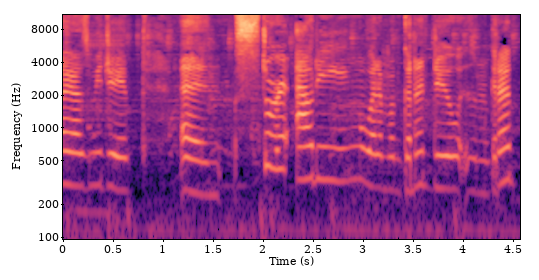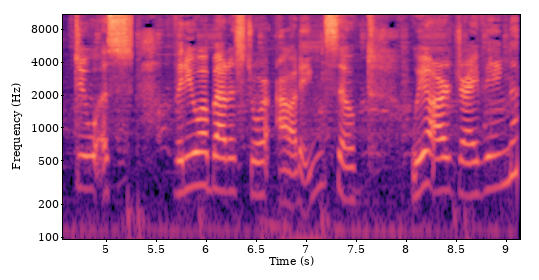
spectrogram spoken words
Hi guys, me Jay. And store outing, what I'm gonna do is I'm gonna do a video about a store outing. So we are driving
